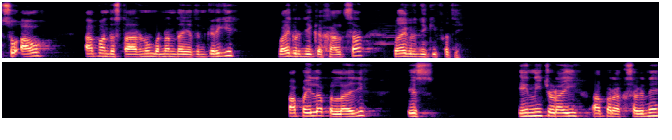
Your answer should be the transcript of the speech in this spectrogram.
ਸੋ ਆਓ, ਆਪਾਂ ਦਸਤਾਰ ਨੂੰ ਬੰਨਣ ਦਾ ਯਤਨ ਕਰੀਏ। ਵਾਹਿਗੁਰੂ ਜੀ ਕਾ ਖਾਲਸਾ, ਵਾਹਿਗੁਰੂ ਜੀ ਕੀ ਫਤਿਹ। ਆ ਪਹਿਲਾ ਪੱਲਾ ਹੈ ਜੀ। ਇਸ, ਇੰਨੀ ਚੌੜਾਈ ਆਪਾਂ ਰੱਖ ਸਕਦੇ ਹਾਂ।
